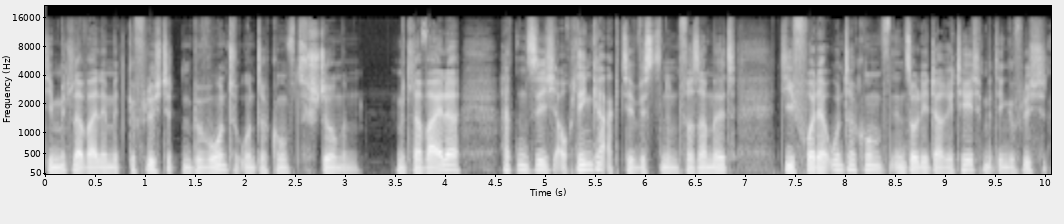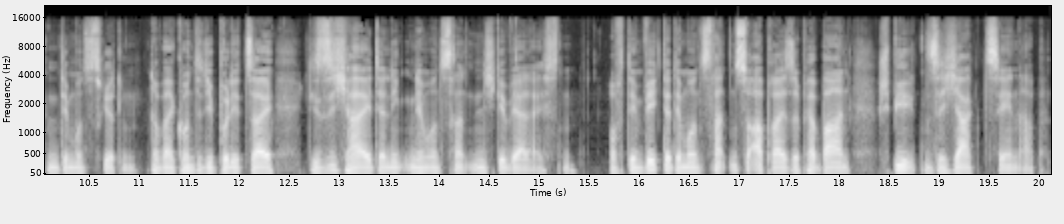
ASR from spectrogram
die mittlerweile mit Geflüchteten bewohnte Unterkunft zu stürmen. Mittlerweile hatten sich auch linke Aktivistinnen versammelt, die vor der Unterkunft in Solidarität mit den Geflüchteten demonstrierten. Dabei konnte die Polizei die Sicherheit der linken Demonstranten nicht gewährleisten. Auf dem Weg der Demonstranten zur Abreise per Bahn spielten sich Jagdszenen ab.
